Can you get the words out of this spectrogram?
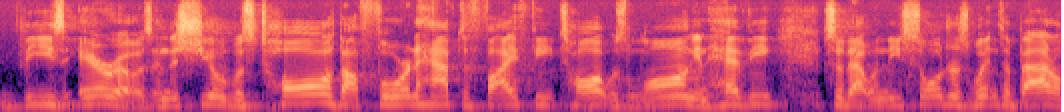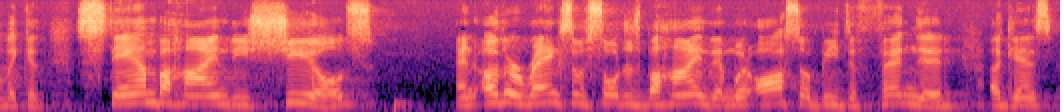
these arrows. And the shield was tall, about four and a half to five feet tall. It was long and heavy, so that when these soldiers went into battle, they could stand behind these shields and other ranks of soldiers behind them would also be defended against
